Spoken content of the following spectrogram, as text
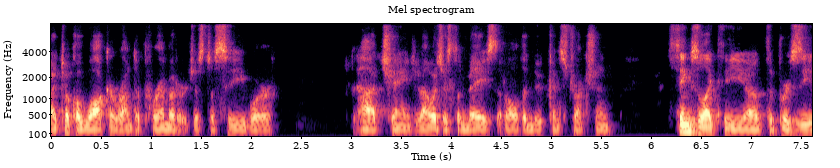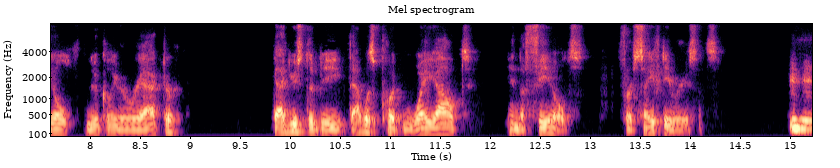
I took a walk around the perimeter just to see where how it changed, and I was just amazed at all the new construction, things like the uh, the Breazeale nuclear reactor that used to be that was put way out in the fields for safety reasons. Mm-hmm.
